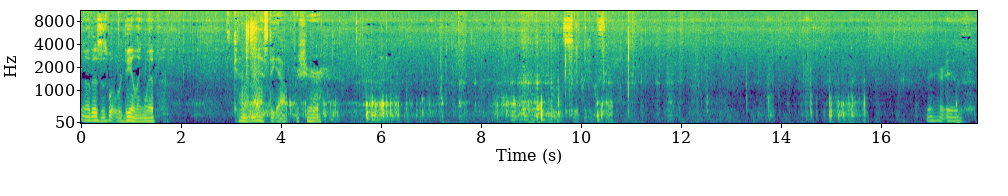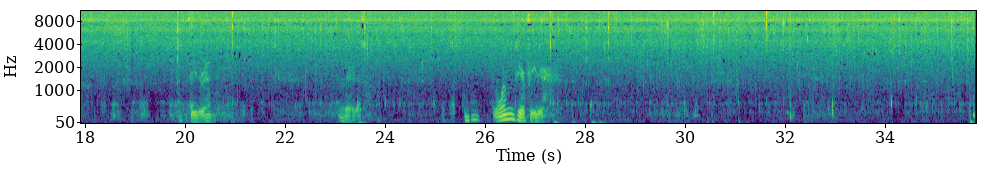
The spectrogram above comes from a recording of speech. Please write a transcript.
Well, this is what we're dealing with. It's kind of nasty out for sure. Let's see if we can see. There is feeder in. There it is. One deer feeder.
